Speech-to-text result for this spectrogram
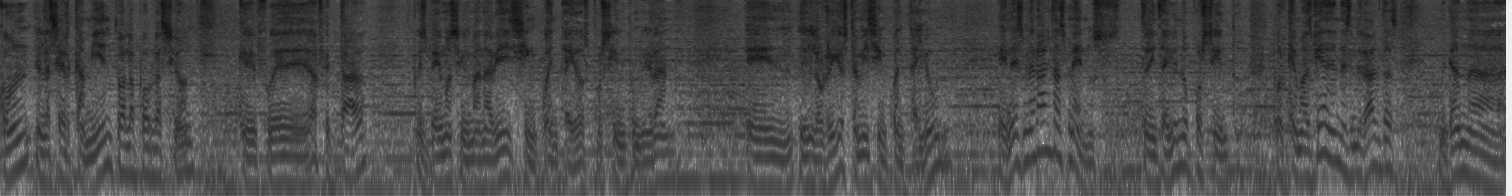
con el acercamiento a la población que fue afectada, pues vemos en Manaví 52% muy grande, en, en Los Ríos también 51%, en Esmeraldas menos, 31%, porque más bien en Esmeraldas gana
